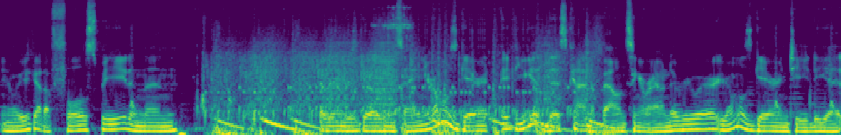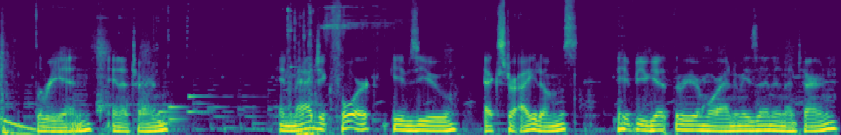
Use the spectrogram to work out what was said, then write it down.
You know, we just got a full speed and then everyone just goes insane. You're almost guaranteed, if you get this kind of bouncing around everywhere, you're almost guaranteed to get three in, in a turn. And Magic Fork gives you extra items if you get three or more enemies in in a turn.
